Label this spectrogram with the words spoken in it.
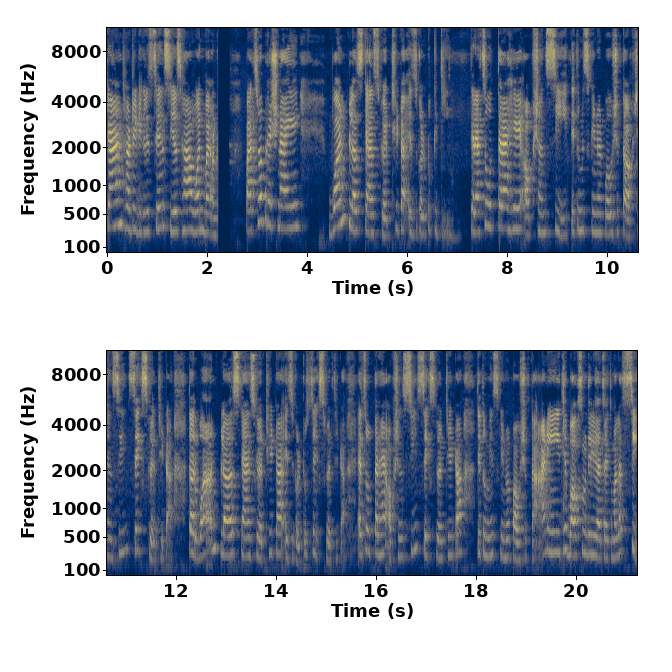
टॅन थर्टी डिग्री सेल्सिअस हा वन बाय अंडर पाचवा प्रश्न आहे one plus tan square theta is equal to किती? तर याचं उत्तर आहे ऑप्शन सी ते तुम्ही स्क्रीनवर पाहू शकता option C six square theta तर one plus tan square theta is equal to six square theta याचं उत्तर आहे option C six square theta ते तुम्ही स्क्रीनवर पाहू शकता. आणि इथे बॉक्समध्ये लिहायचं आहे तुम्हाला सी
